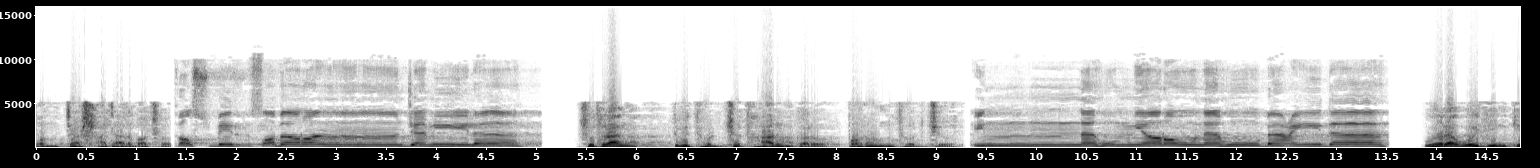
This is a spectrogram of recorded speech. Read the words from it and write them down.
পঞ্চাশ হাজার বছর فاصبر صبرا جميلا সুতরাং তুমি ধৈর্য ধারণ করো পরম ধৈর্য إنهم يرونه بعيدا উহারা ওই দিনকে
